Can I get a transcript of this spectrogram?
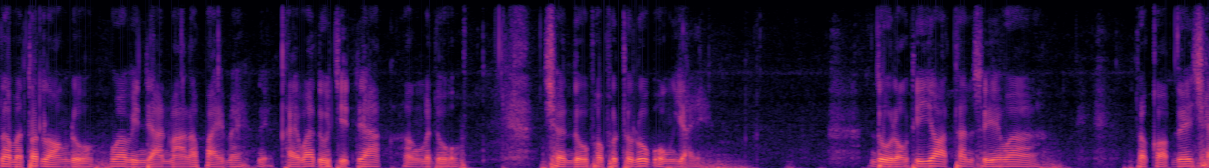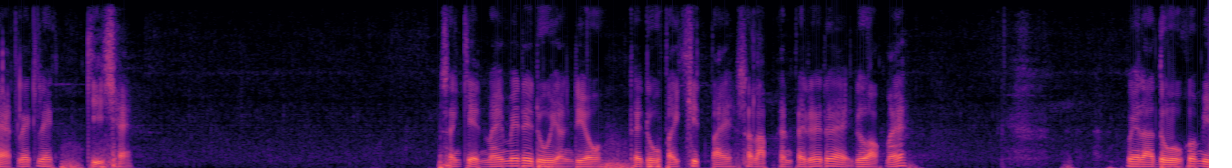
เรามาทดลองดูว่าวิญญาณมาแล้วไปไหมเนี่ยใครว่าดูจิตยากลองมาดู เชิญดูพระพุทธรูปองค์ใหญ่ ดูลงที่ยอดท่านซิว่า ประกอบด้วยแฉกเล็ก ๆ กี่แฉก สังเกตไหมไม่ได้ดูอย่างเดียว แต่ดูไปคิดไปสลับกันไปเรื่อย ๆ ดูออกไหม เวลาดูก็มี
